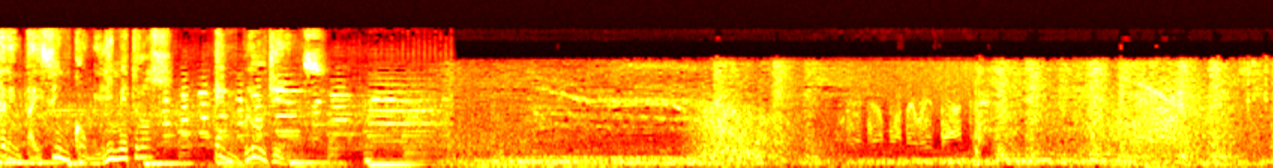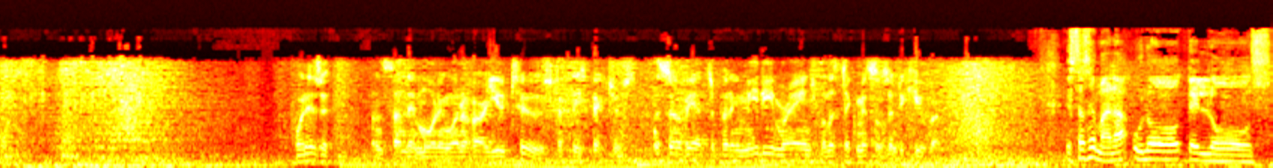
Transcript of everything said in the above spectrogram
35 milímetros en Blue Jeans. What is it? On Sunday morning, one of our U-2s took these pictures. The Soviets are putting medium-range ballistic missiles into Cuba. Esta semana uno de los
